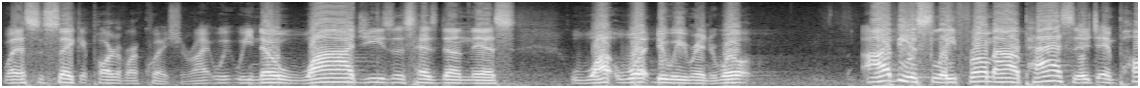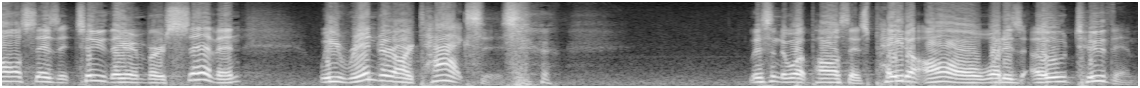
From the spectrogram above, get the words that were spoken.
Well, that's the second part of our question, right? We, we know why Jesus has done this. What, what do we render? Well, obviously, from our passage, and Paul says it too there in verse 7, we render our taxes. Listen to what Paul says pay to all what is owed to them.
